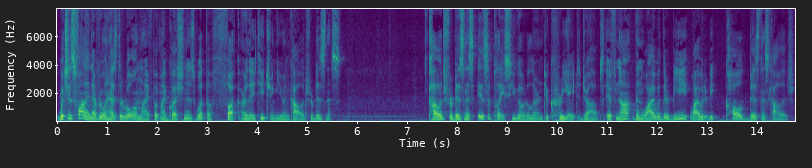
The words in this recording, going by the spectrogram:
Which is fine, everyone has their role in life, but my question is what the fuck are they teaching you in college for business? College for business is a place you go to learn to create jobs. If not, then why would there be why would it be called business college?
